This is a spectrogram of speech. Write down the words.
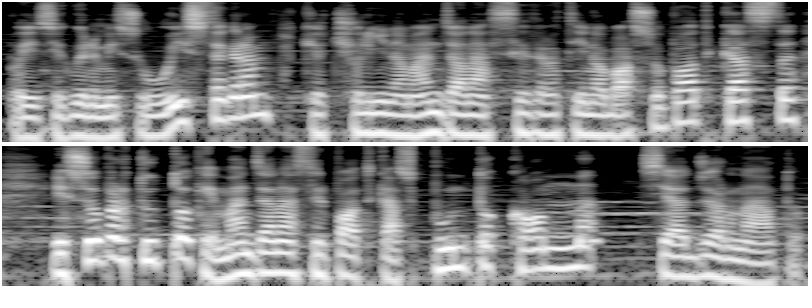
puoi seguirmi su Instagram, chiocciolina mangianastri-basso podcast e soprattutto che mangianastripodcast.com sia aggiornato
